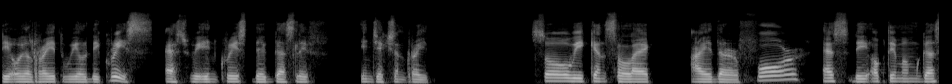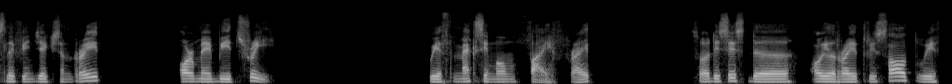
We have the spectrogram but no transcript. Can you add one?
the oil rate will decrease as we increase the gas lift injection rate. So we can select either 4 as the optimum gas lift injection rate or maybe 3 with maximum 5, right? So this is the oil rate result with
